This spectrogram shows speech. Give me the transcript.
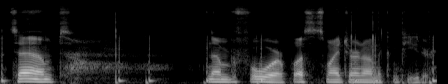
Attempt number four, plus it's my turn on the computer.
